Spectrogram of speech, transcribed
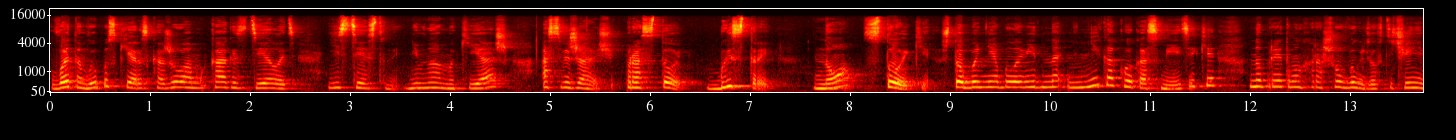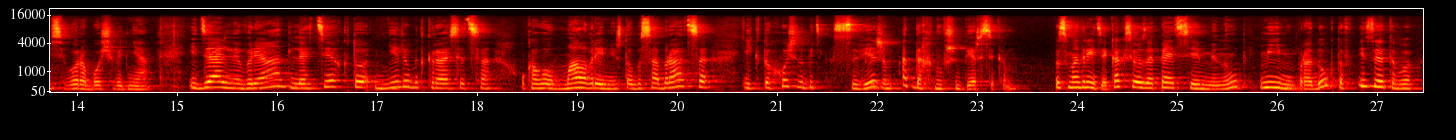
В этом выпуске я расскажу вам, как сделать естественный дневной макияж, освежающий, простой, быстрый, но стойкий, чтобы не было видно никакой косметики, но при этом он хорошо выглядел в течение всего рабочего дня. Идеальный вариант для тех, кто не любит краситься, у кого мало времени, чтобы собраться, и кто хочет быть свежим, отдохнувшим персиком. Посмотрите, как всего за 5-7 минут минимум продуктов из этого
